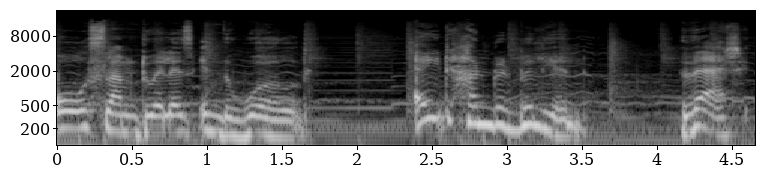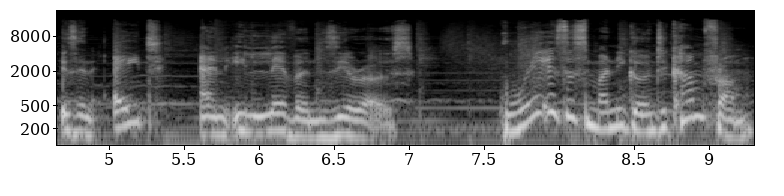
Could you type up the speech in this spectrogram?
all slum dwellers in the world. 800 billion. That is an 8 and 11 zeros. Where is this money going to come from?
